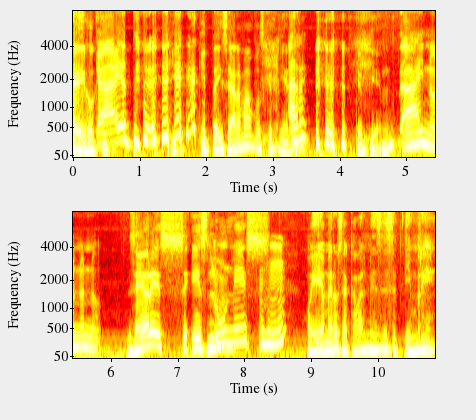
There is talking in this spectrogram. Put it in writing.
¿Qué dijo? Cállate. qui- Quita y se arma, pues ¿qué tiene? Arre. ¿Qué tiene? Ay, no, no, no. Señores, es lunes. Oye, ya menos se acaba el mes de septiembre.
